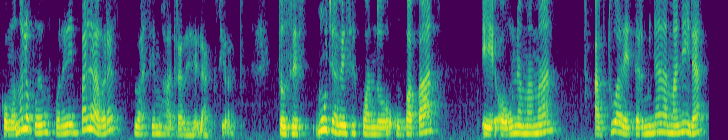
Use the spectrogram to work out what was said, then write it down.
como no lo podemos poner en palabras, lo hacemos a través de la acción. Entonces, muchas veces cuando un papá eh, o una mamá actúa de determinada manera,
